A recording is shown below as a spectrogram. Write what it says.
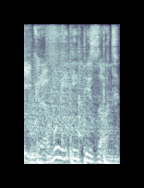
Игровой эпизод.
